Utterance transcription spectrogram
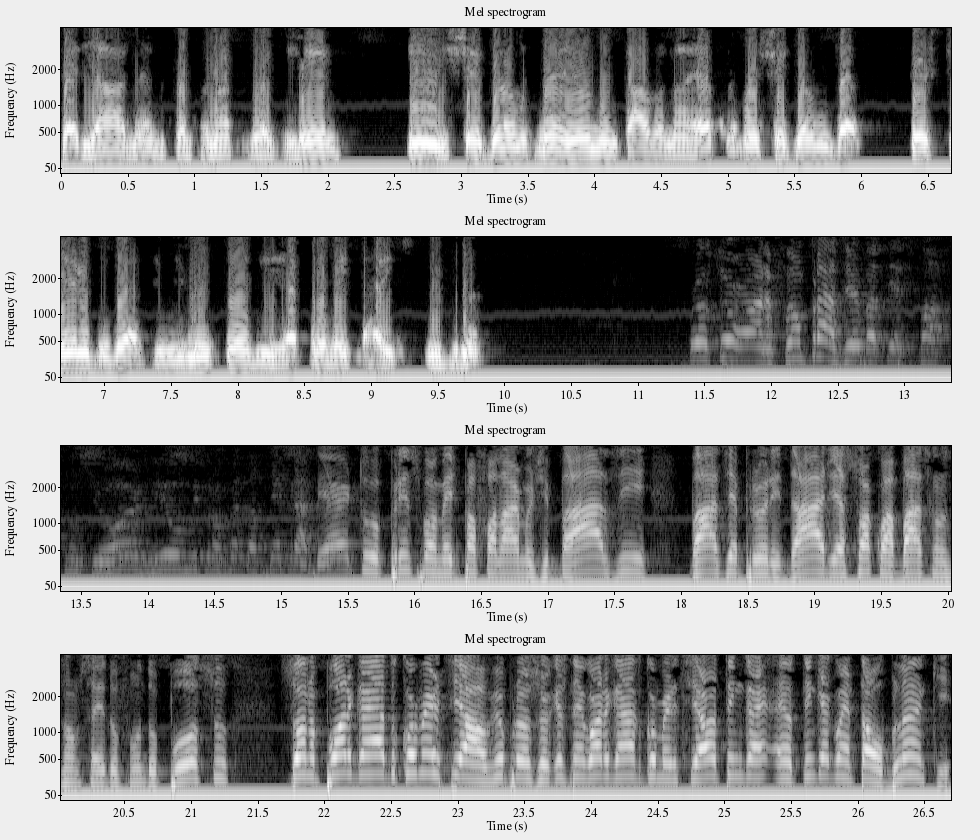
Série A, né, do Campeonato Brasileiro, e chegamos, né, eu não estava na época, mas chegamos a terceiro do Brasil e não soube aproveitar isso tudo, né. Professor, olha, foi um prazer bater esse papo com o senhor, viu? O microfone está sempre aberto, principalmente para falarmos de base. Base é prioridade, é só com a base que nós vamos sair do fundo do poço. Só não pode ganhar do comercial, viu, professor? Porque esse negócio de ganhar do comercial, eu tenho, eu tenho que aguentar o Blank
